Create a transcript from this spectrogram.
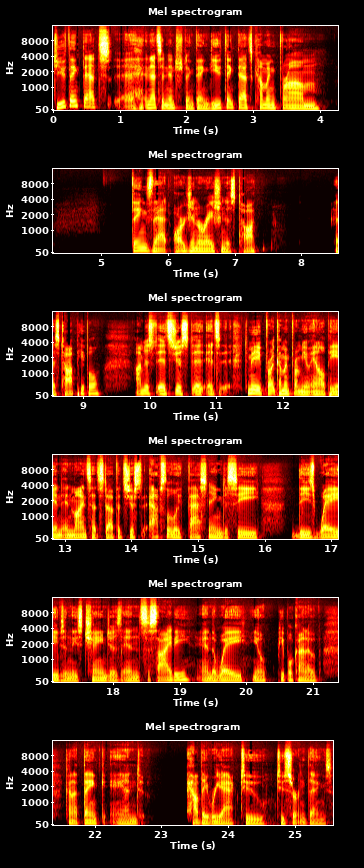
Do you think that's, eh, and that's an interesting thing, do you think that's coming from things that our generation has taught, has taught people? I'm just, it's just, it's to me, coming from you NLP and, and mindset stuff, it's just absolutely fascinating to see these waves and these changes in society and the way, you know, people kind of, kind of think and how they react to, to certain things.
